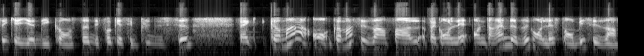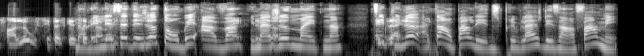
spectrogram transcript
sais qu'il y a des constats des fois que c'est plus difficile. Fait que comment on, comment ces enfants-là, fait qu'on on est en train de dire qu'on laisse tomber ces enfants-là aussi parce que Mais on cette les fameuse- laissait déjà tomber avant. Imagine maintenant. Tu sais, puis là, attends, on parle des- du privilège des enfants, mais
